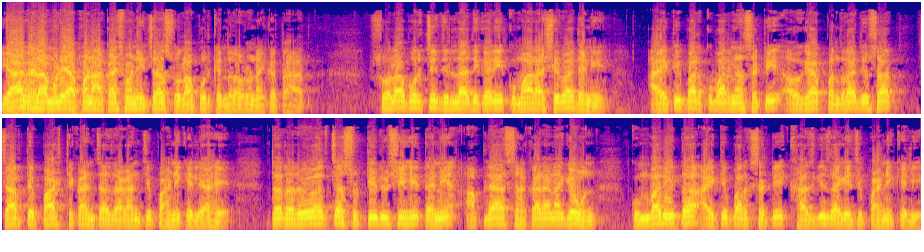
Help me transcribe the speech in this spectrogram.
या घडामोडी आपण आकाशवाणीच्या सोलापूर केंद्रावरून ऐकत आहात. सोलापूरचे जिल्हाधिकारी कुमार आशीर्वाद यांनी आयटी पार्क उभारण्यासाठी अवघ्या पंधरा दिवसात चार ते पाच ठिकाणच्या जागांची पाहणी केली आहे. तर रविवारच्या सुट्टी दिवशीही त्यांनी आपल्या सहकाऱ्यांना घेऊन कुंभारी इथं आयटी पार्कसाठी खासगी जागेची पाहणी केली.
